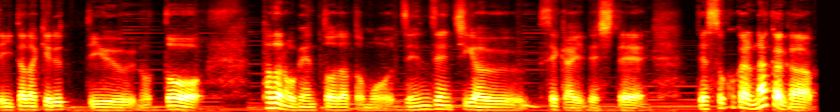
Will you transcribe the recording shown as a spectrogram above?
ていただけるっていうのとただのお弁当だともう全然違う世界でしてでそこから中が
